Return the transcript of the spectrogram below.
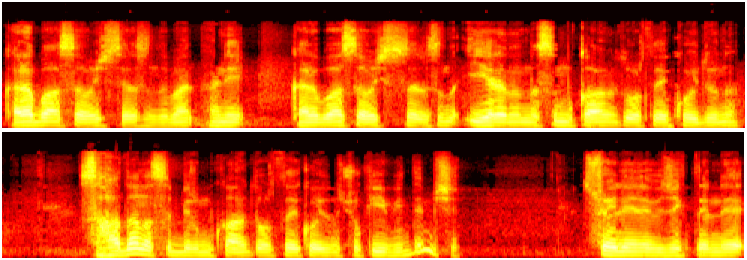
Karabağ Savaşı sırasında ben hani Karabağ Savaşı sırasında İran'ın nasıl mukavemet ortaya koyduğunu, sahada nasıl bir mukavemet ortaya koyduğunu çok iyi bildiğim için söyleyebileceklerini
